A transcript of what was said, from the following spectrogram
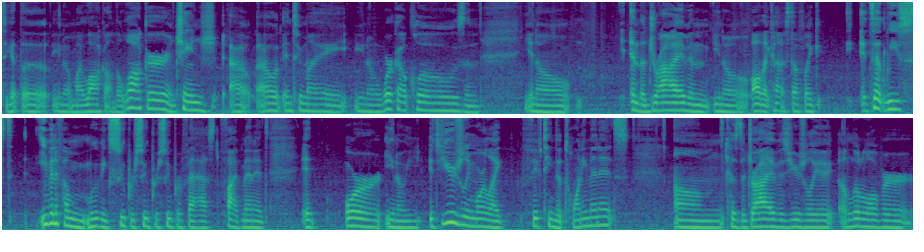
to get the you know my lock on the locker and change out out into my you know workout clothes and you know in the drive and you know all that kind of stuff. Like it's at least even if I'm moving super super super fast 5 minutes it or you know it's usually more like 15 to 20 minutes um cuz the drive is usually a little over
